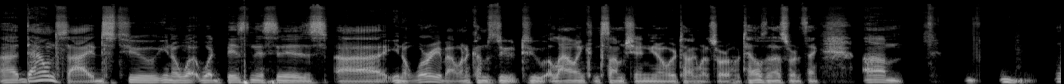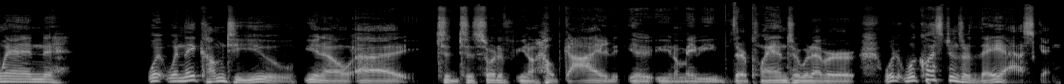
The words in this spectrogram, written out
uh, downsides to you know what what businesses uh, you know worry about when it comes to to allowing consumption. You know, we're talking about sort of hotels and that sort of thing. Um, when when they come to you, you know. Uh, to, to sort of you know help guide you know maybe their plans or whatever what what questions are they asking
